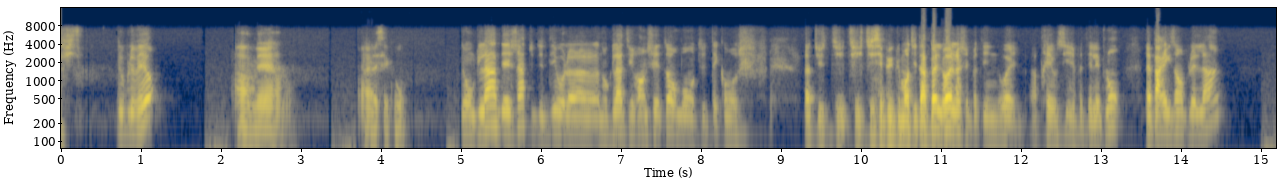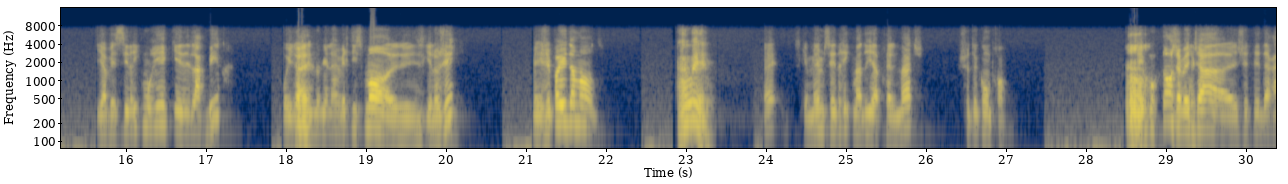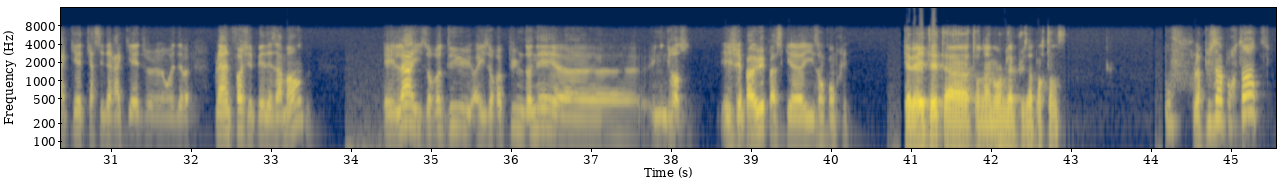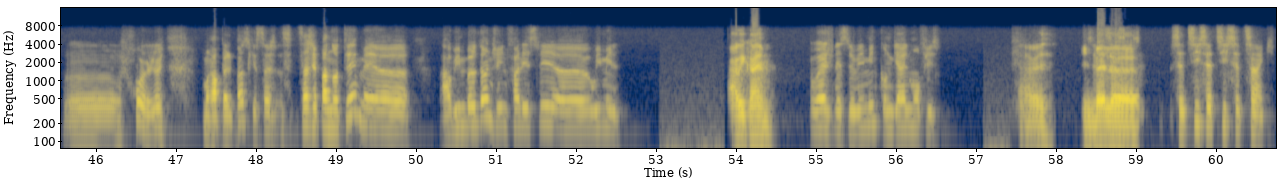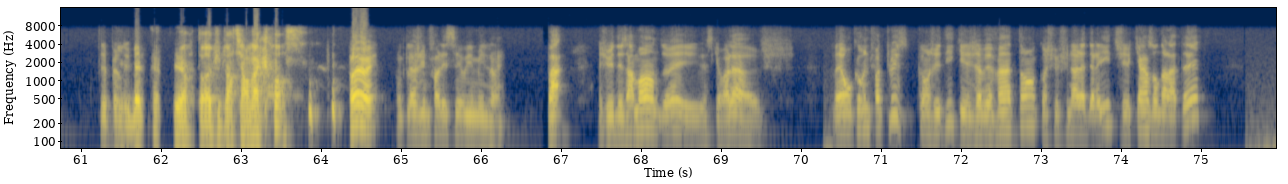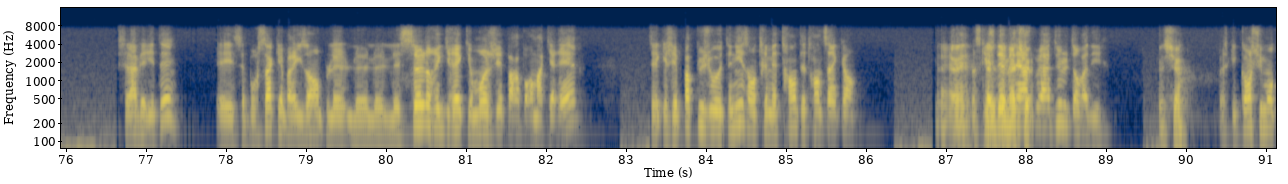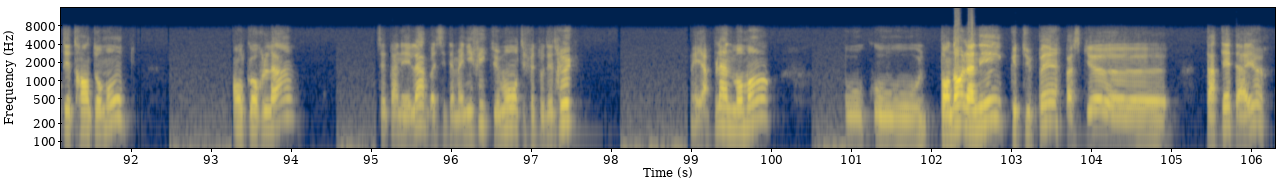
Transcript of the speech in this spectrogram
WO Ah merde. Ouais, c'est con. Donc là, déjà, tu te dis, oh là là, donc là, tu rentres chez toi, bon, tu t'es comme. Là, tu, tu, tu, sais plus comment tu t'appelles. Ouais, là, j'ai pété une. Ouais, après aussi, j'ai pété les plombs. Mais par exemple, là, il y avait Cédric Mourier qui est l'arbitre. Où il a donné l'avertissement, euh, ce qui est logique. Mais j'ai pas eu d'amende. Ah ouais Ouais, parce que même Cédric m'a dit après le match, je te comprends. Oh. Et pourtant, j'avais déjà euh, jeté des raquettes, cassé des raquettes, je, plein de fois, j'ai payé des amendes. Et là, ils auraient, dû, ils auraient pu me donner euh, une grosse. Et j'ai pas eu parce qu'ils ont compris. Quelle a été ta, ton amende la plus importante? Ouf, la plus importante? Euh, oh, Je me rappelle pas parce que ça, ça j'ai pas noté, mais euh, à Wimbledon, j'ai une fois laissé euh, 8000. Ah oui, quand même. Ouais, je laissé 8000 contre Gaël, mon fils. Ah oui, une belle. 7-6, 7-6, 7-5. J'ai perdu. Une belle facture. T'aurais pu partir en vacances. ouais, ouais. Donc là, j'ai une fois laissé 8000. Ouais. Bah, j'ai eu des amendes, ouais, parce que voilà. Ben, encore une fois de plus, quand j'ai dit que j'avais 20 ans quand je suis finale à Adelaide, j'ai 15 ans dans la tête, c'est la vérité. Et c'est pour ça que, par exemple, le, le, seul regret que moi j'ai par rapport à ma carrière, c'est que je n'ai pas pu jouer au tennis entre mes 30 et 35 ans. Ben Parce que je devenais un peu adulte, on va dire. Bien sûr. Parce que quand je suis monté 30 au monde, encore là, cette année-là, ben, c'était magnifique. Tu montes, tu fais tous des trucs. Mais il y a plein de moments ou, pendant l'année que tu perds parce que euh, ta tête est ailleurs.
